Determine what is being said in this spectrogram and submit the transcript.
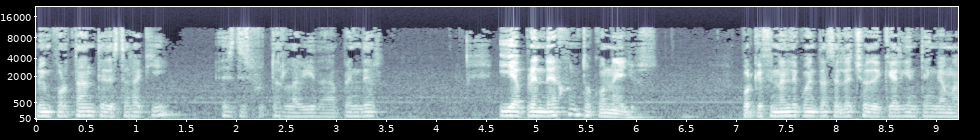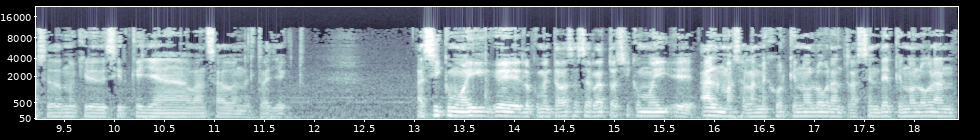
Lo importante de estar aquí es disfrutar la vida, aprender. Y aprender junto con ellos. Porque al final de cuentas el hecho de que alguien tenga más edad no quiere decir que ya ha avanzado en el trayecto así como hay, eh, lo comentabas hace rato, así como hay eh, almas a lo mejor que no logran trascender, que no logran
